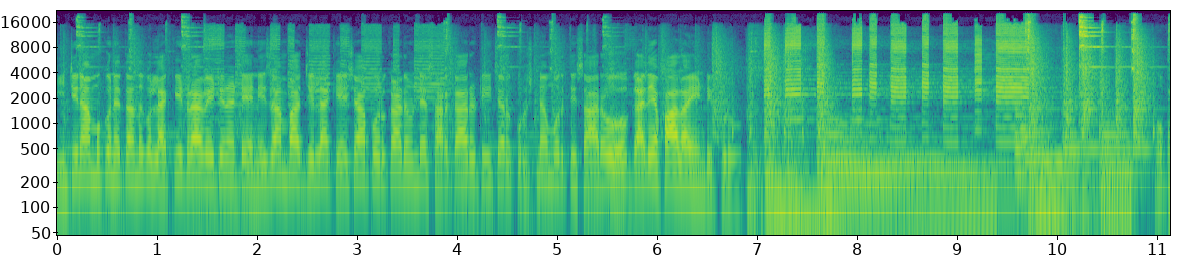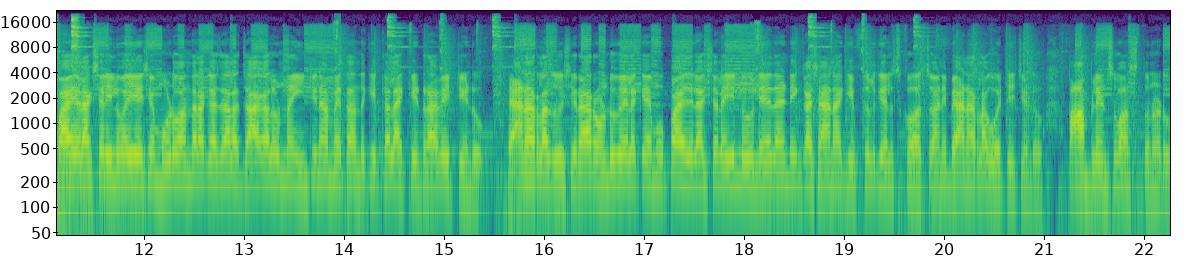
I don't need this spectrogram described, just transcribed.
ఇంటిని అమ్ముకునేందుకు లక్కీ డ్రా పెట్టినట్టే నిజామాబాద్ జిల్లా కేశాపూర్ కాడు ఉండే సర్కారు టీచర్ కృష్ణమూర్తి సారు గదే ఫాలో అయ్యింది ఇప్పుడు ముప్పై ఐదు లక్షలు విలువ చేసే మూడు వందల గజాల జాగాలు ఉన్న ఇంటిని అమ్మేతందుకు ఇట్లా లక్కీ డ్రావే ఇచ్చిండు బ్యానర్లా చూసిరా రెండు వేలకే ముప్పై ఐదు లక్షల ఇల్లు లేదంటే ఇంకా చాలా గిఫ్ట్లు గెలుచుకోవచ్చు అని బ్యానర్లా కొట్టించిండు. పాంప్లెంట్స్ వస్తున్నాడు.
